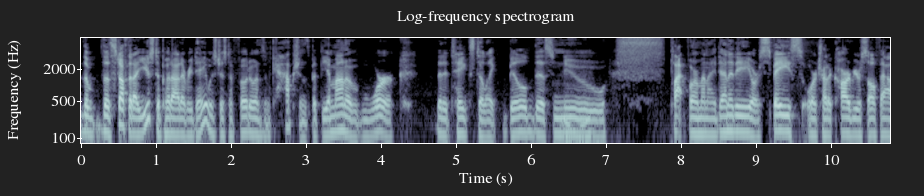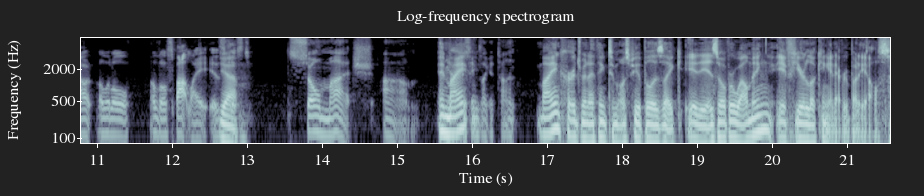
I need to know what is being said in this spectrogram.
the the stuff that I used to put out every day was just a photo and some captions. But the amount of work that it takes to like build this mm-hmm. new mm-hmm. platform and identity or space, or try to carve yourself out a little a little spotlight is yeah. just so much. Um, and yeah, my seems like a ton my encouragement i think to most people is like it is overwhelming if you're looking at everybody else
